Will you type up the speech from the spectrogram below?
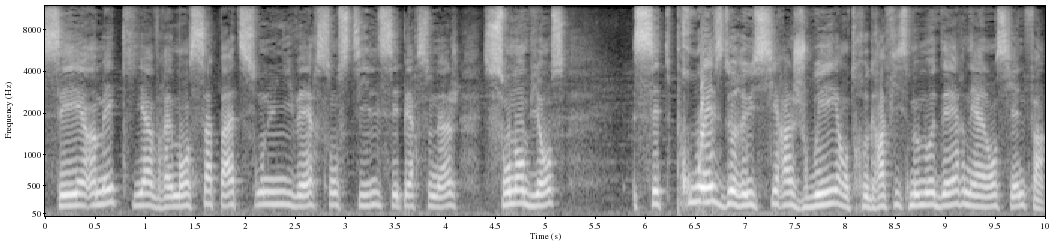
C'est un mec qui a vraiment sa patte, son univers, son style, ses personnages, son ambiance. Cette prouesse de réussir à jouer entre graphisme moderne et à l'ancienne. Enfin,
